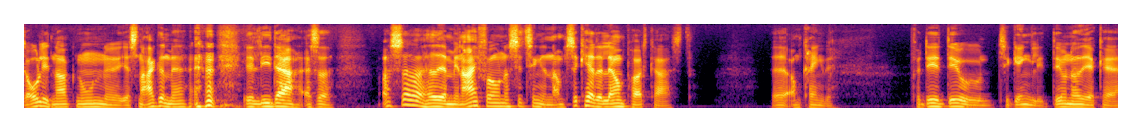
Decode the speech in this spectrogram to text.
dårligt nok, nogen, øh, jeg snakkede med lige der. Altså, og så havde jeg min iPhone, og så tænkte jeg, "Nå, men så kan jeg da lave en podcast øh, omkring det. For det, det er jo tilgængeligt. Det er jo noget, jeg kan,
